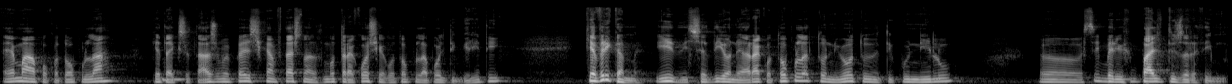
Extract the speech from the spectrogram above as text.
αίμα από κοτόπουλα και τα εξετάζουμε. Πέρυσι είχαμε φτάσει στον αριθμό 300 κοτόπουλα από όλη την Κρήτη και βρήκαμε ήδη σε δύο νεαρά κοτόπουλα τον ιό του Δυτικού Νείλου ε, στην περιοχή πάλι του Ισρεθύμνου.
